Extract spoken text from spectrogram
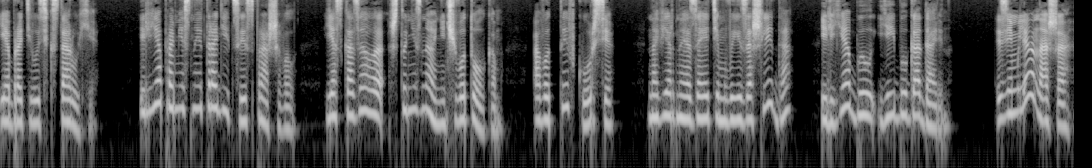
и обратилась к старухе. Илья про местные традиции спрашивал. Я сказала, что не знаю ничего толком. А вот ты в курсе. Наверное, за этим вы и зашли, да? Илья был ей благодарен. «Земля наша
